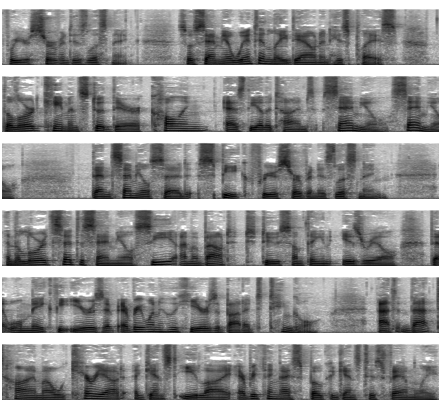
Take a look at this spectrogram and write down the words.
for your servant is listening. So Samuel went and lay down in his place. The Lord came and stood there, calling as the other times, Samuel, Samuel. Then Samuel said, Speak, for your servant is listening. And the Lord said to Samuel, See, I'm about to do something in Israel that will make the ears of everyone who hears about it tingle. At that time I will carry out against Eli everything I spoke against his family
